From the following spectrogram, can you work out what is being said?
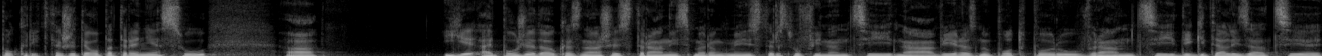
pokryť. Takže tie opatrenia sú. A je aj požiadavka z našej strany smerom k ministerstvu financí na výraznú podporu v rámci digitalizácie,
